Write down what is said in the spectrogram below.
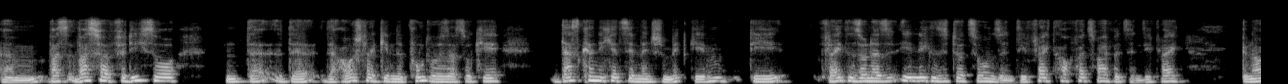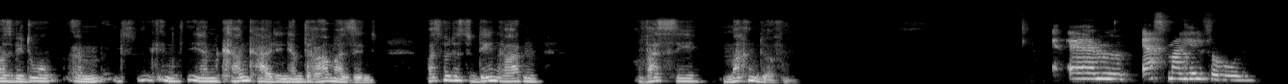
ähm, was, was war für dich so der, der, der ausschlaggebende Punkt, wo du sagst, okay, das kann ich jetzt den Menschen mitgeben, die vielleicht in so einer ähnlichen Situation sind, die vielleicht auch verzweifelt sind, die vielleicht genauso wie du ähm, in ihrem Krankheit, in ihrem Drama sind. Was würdest du denen raten, was sie machen dürfen? ähm, erstmal Hilfe holen.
